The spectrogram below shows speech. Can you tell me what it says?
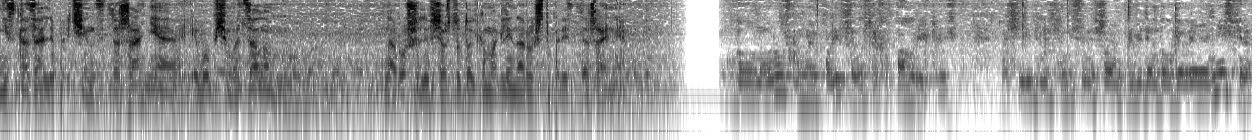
не сказали причин задержания и, в общем и целом, нарушили все, что только могли нарушить при задержании. уголовного розыска моя полиция Остриков Павел Викторович. По всей видимости, мы сегодня с вами проведем долгое время вместе.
